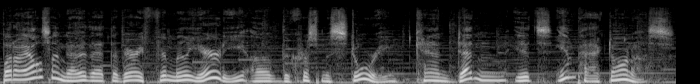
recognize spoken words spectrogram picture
but I also know that the very familiarity of the Christmas story can deaden its impact on us.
